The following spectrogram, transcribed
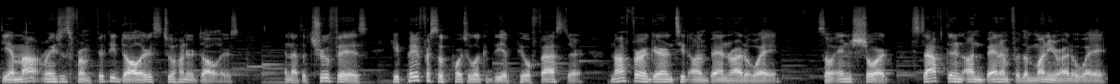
The amount ranges from $50 to $100, and that the truth is, he paid for support to look at the appeal faster, not for a guaranteed unban right away. So in short, staff didn't unban him for the money right away,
